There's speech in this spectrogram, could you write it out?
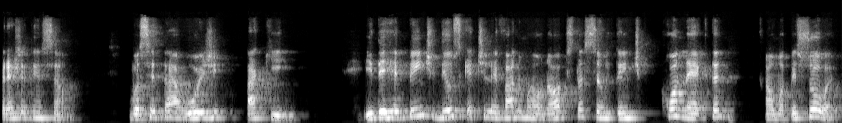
Preste atenção. Você está hoje aqui e de repente Deus quer te levar numa nova estação, então a gente conecta a uma pessoa.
